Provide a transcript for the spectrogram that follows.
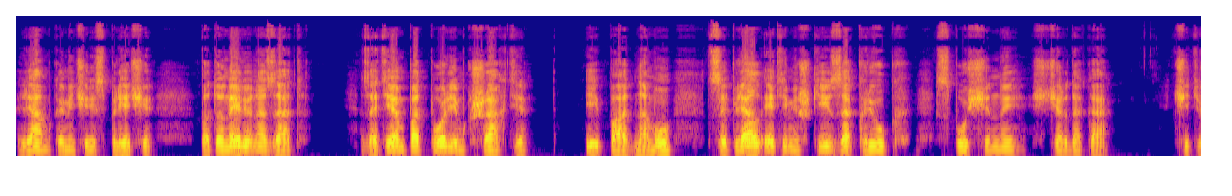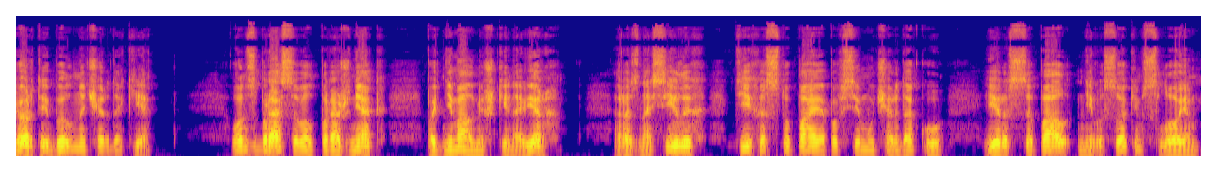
лямками через плечи по туннелю назад, затем подпольем к шахте, и по одному цеплял эти мешки за крюк, спущенный с чердака. Четвертый был на чердаке. Он сбрасывал порожняк, поднимал мешки наверх, разносил их, тихо ступая по всему чердаку, и рассыпал невысоким слоем.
